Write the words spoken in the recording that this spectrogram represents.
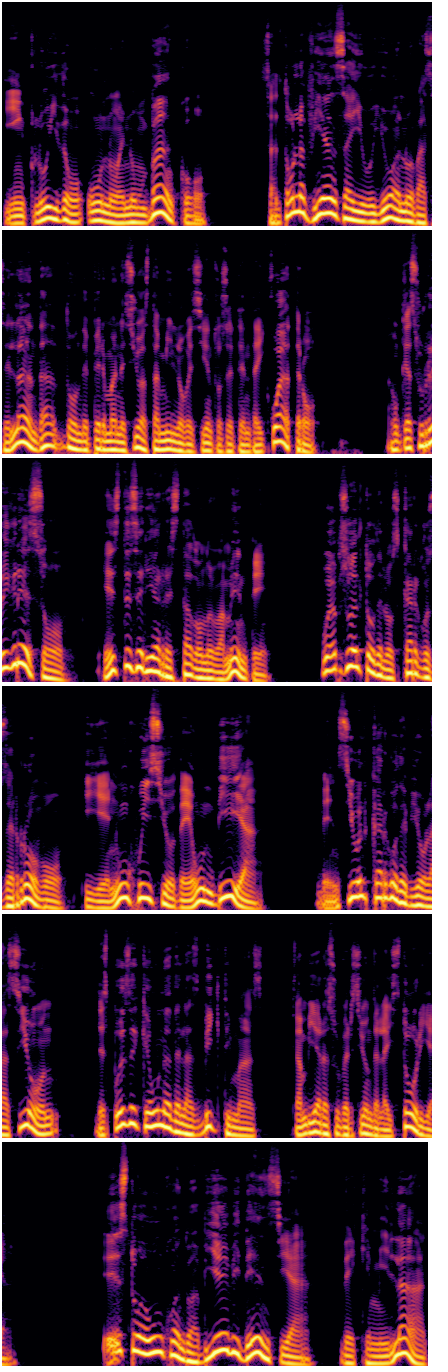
incluido uno en un banco, saltó la fianza y huyó a Nueva Zelanda, donde permaneció hasta 1974 aunque a su regreso, este sería arrestado nuevamente. Fue absuelto de los cargos de robo y en un juicio de un día venció el cargo de violación después de que una de las víctimas cambiara su versión de la historia. Esto aun cuando había evidencia de que Milad,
